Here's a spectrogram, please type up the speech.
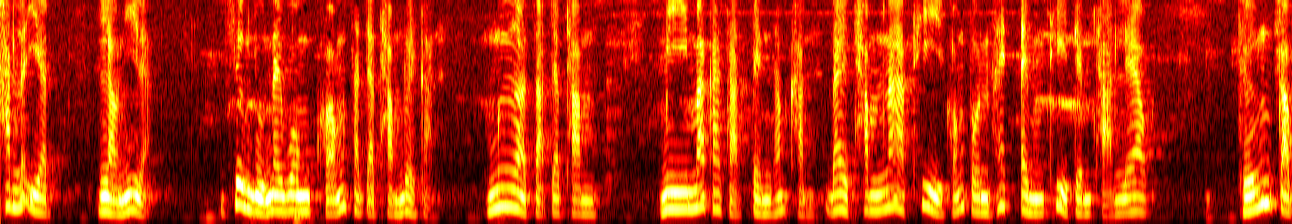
ขั้นละเอียดเหล่านี้แหละ ซึ่งอยู่ในวงของสัจธรรมด้วยกัน เมื่อสัจธรรมมีมรรคสัตว์เป็นสำคัญ ได้ทำหน้าที่ของตนให้เต็มที่เต็มฐานแล้ว ถึงกับ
